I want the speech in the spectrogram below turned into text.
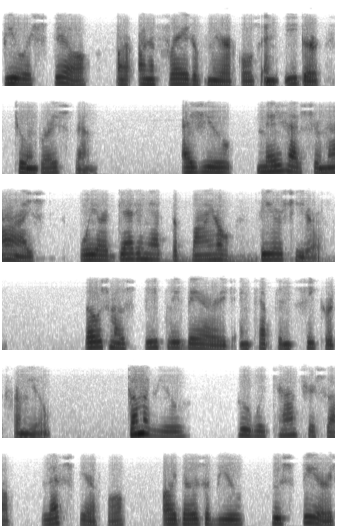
Fewer still are unafraid of miracles and eager to embrace them. As you may have surmised, we are getting at the final fears here, those most deeply buried and kept in secret from you. Some of you who would count yourself less fearful are those of you whose fears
